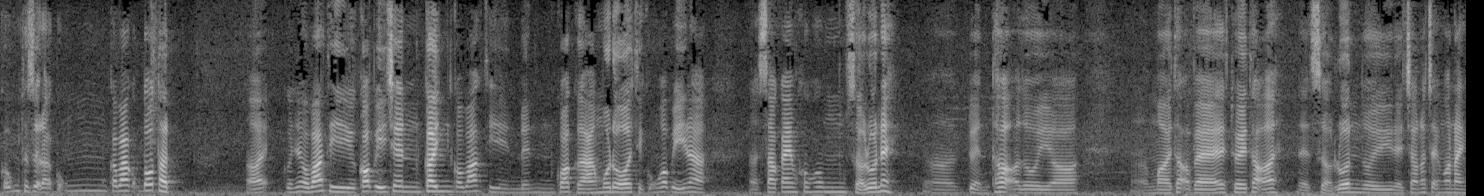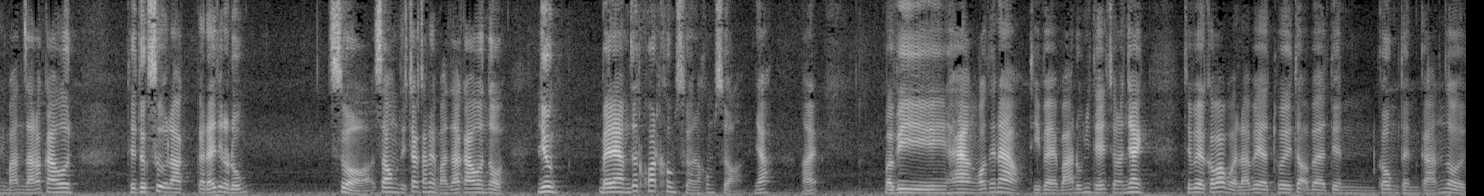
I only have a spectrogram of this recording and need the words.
cũng thực sự là cũng các bác cũng tốt thật. Đấy có nhiều bác thì góp ý trên kênh có bác thì đến qua cửa hàng mua đồ ấy, thì cũng góp ý là ờ, sao các em không không sửa luôn này à, ờ, tuyển thợ rồi à, mời thợ về thuê thợ ấy, để sửa luôn rồi để cho nó chạy ngon lành bán giá nó cao hơn. Thì thực sự là cái đấy thì là đúng. Sửa xong thì chắc chắn phải bán giá cao hơn rồi. Nhưng bên em rất khoát không sửa là không sửa nhá. Đấy. Bởi vì hàng có thế nào thì về bán đúng như thế cho nó nhanh. Thế về các bác phải là bây giờ thuê thợ về tiền công tiền cán rồi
